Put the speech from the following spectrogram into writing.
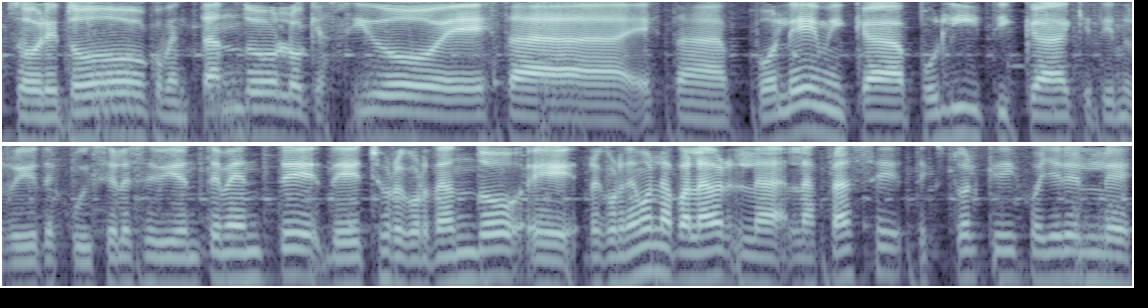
sobre todo comentando lo que ha sido esta, esta polémica política que tiene ribetes judiciales, evidentemente. De hecho, recordando, eh, recordemos la palabra, la, frase textual que dijo ayer el eh,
